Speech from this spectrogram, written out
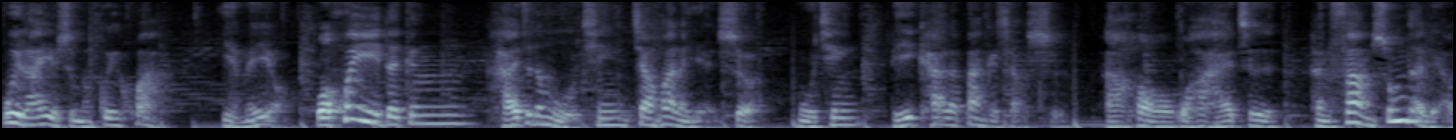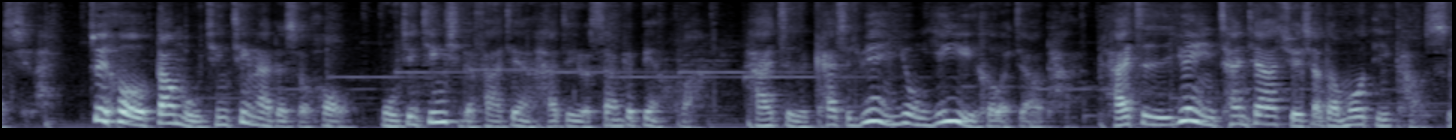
未来有什么规划？”也没有，我会意的跟孩子的母亲交换了眼色，母亲离开了半个小时，然后我和孩子很放松的聊起来。最后，当母亲进来的时候，母亲惊喜的发现孩子有三个变化：孩子开始愿意用英语和我交谈，孩子愿意参加学校的摸底考试，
